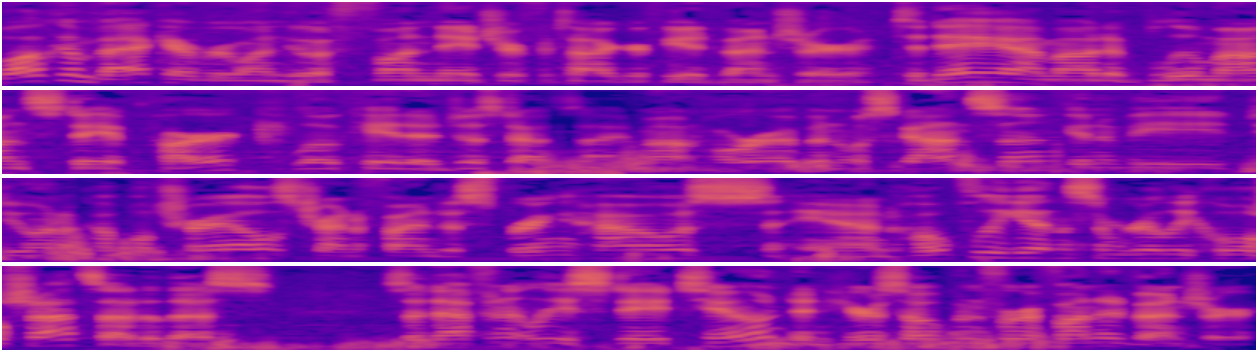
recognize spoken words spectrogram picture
welcome back everyone to a fun nature photography adventure. Today I'm out at Blue Mounds State Park, located just outside Mount Horeb in Wisconsin. Gonna be doing a couple trails, trying to find a spring house, and hopefully getting some really cool shots out of this. So definitely stay tuned, and here's hoping for a fun adventure.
